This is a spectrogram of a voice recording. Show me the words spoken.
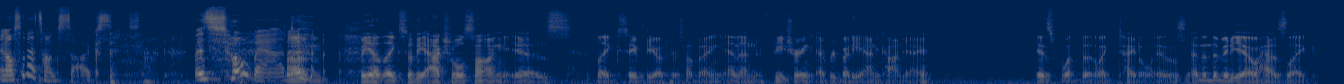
and also that song sucks. it's not good. It's so bad. um, but yeah, like so the actual song is like "Save the Earth" or something, and then featuring everybody and Kanye is what the like title is, and then the video has like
